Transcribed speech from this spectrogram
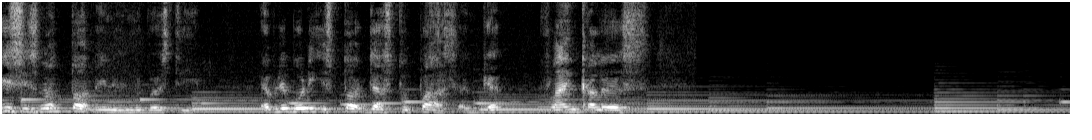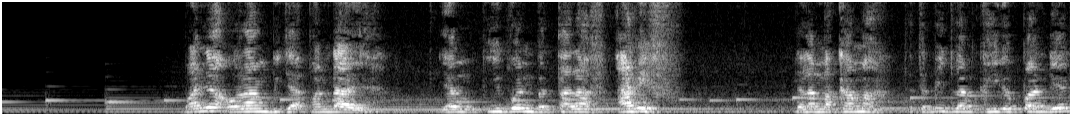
This is not taught in university. Everybody is taught just to pass and get flying colours. Banyak orang bijak pandai eh, yang even bertaraf arif dalam mahkamah. Tetapi dalam kehidupan dia,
